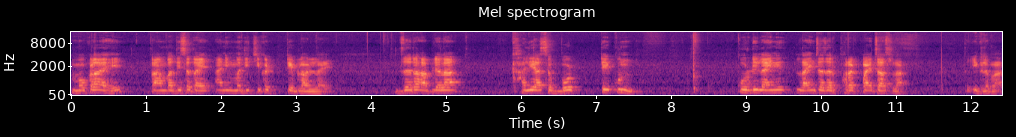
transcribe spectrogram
मोकळा आहे तांबा दिसत आहे आणि मध्ये चिकट टेप लावलेला आहे. जर आपल्याला खाली असं बोट टेकून कोरडी लाईन लाईनचा जर फरक पाहायचा असला तर इकडं पहा.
